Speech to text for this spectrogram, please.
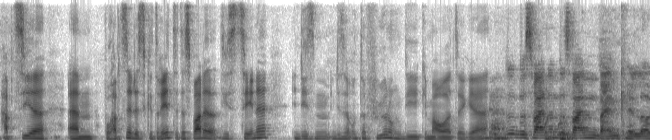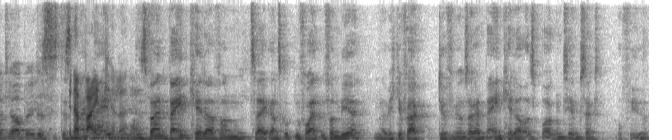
Habt ihr, ähm, wo habt ihr das gedreht? Das war der, die Szene in, diesem, in dieser Unterführung, die gemauerte, gell? Das war ein, das war ein Weinkeller, glaube ich. Das, das In einem ein Weinkeller? Wein, das war ein Weinkeller von zwei ganz guten Freunden von mir. Dann habe ich gefragt, dürfen wir uns einen Weinkeller ausborgen? Und sie haben gesagt, wofür?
